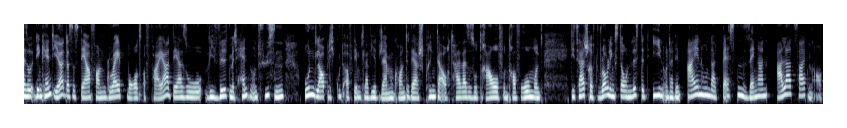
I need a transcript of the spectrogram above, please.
Also den kennt ihr, das ist der von Great Balls of Fire, der so wie wild mit Händen und Füßen unglaublich gut auf dem Klavier jammen konnte. Der springt da auch teilweise so drauf und drauf rum und die Zeitschrift Rolling Stone listet ihn unter den 100 besten Sängern aller Zeiten auf.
